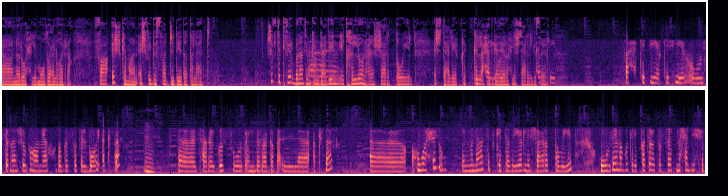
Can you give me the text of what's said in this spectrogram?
نروح لموضوع الغرة. فإيش كمان؟ إيش في قصات جديدة طلعت؟ شفت كثير بنات يمكن آه. قاعدين يتخلون عن الشعر الطويل. إيش تعليقك؟ كل أحد أيوة. قاعد يروح للشعر القصير. أكيد. كثير كثير وصرنا نشوفهم ياخذوا قصة البوي أكثر. آه، صاروا يقصوا عند الرقبة الأكثر. آه، هو حلو. المناسب كتغيير للشعر الطويل. وزي ما قلت لك فترة الصيف ما حد يحب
